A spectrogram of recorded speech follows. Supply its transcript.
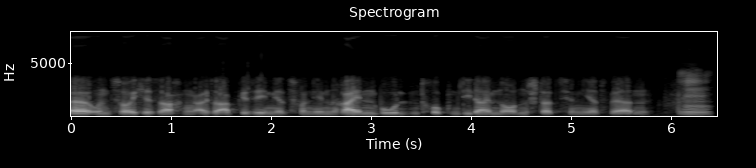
äh, und solche Sachen. Also abgesehen jetzt von den reinen Bodentruppen, die da im Norden stationiert werden. Mhm.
